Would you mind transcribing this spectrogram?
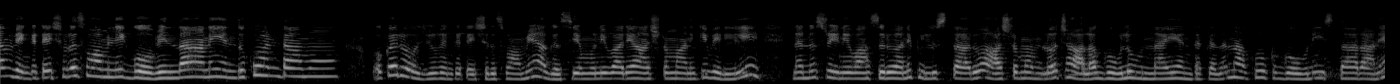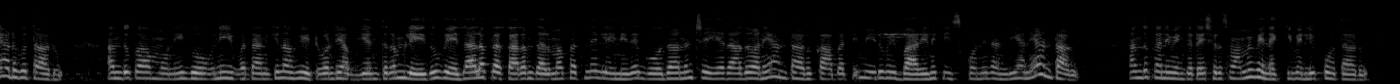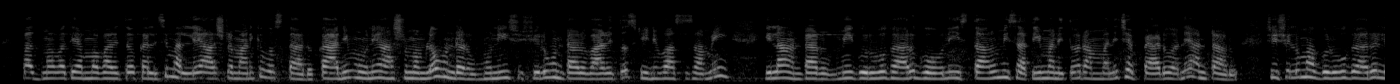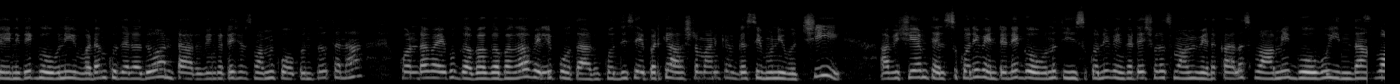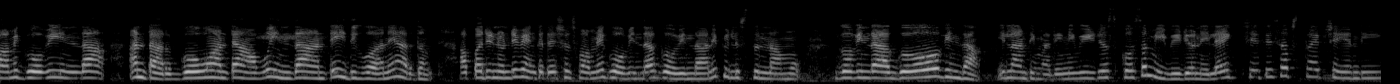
మనం వెంకటేశ్వర స్వామిని గోవింద అని ఎందుకు అంటాము? ఒకరోజు వెంకటేశ్వర స్వామి అగస్యముని వారి ఆశ్రమానికి వెళ్ళి నన్ను శ్రీనివాసుడు అని పిలుస్తారు. ఆశ్రమంలో చాలా గోవులు ఉన్నాయి అంట కదా నాకు ఒక గోవుని ఇస్తారా అని అడుగుతాడు. అందుకు ఆ ముని గోవుని ఇవ్వటానికి నాకు ఎటువంటి అభ్యంతరం లేదు. వేదాల ప్రకారం ధర్మపత్ని లేనిదే గోదానం చేయరాదు అని అంటారు. కాబట్టి మీరు మీ భార్యని తీసుకొని రండి అని అంటారు. అందుకని వెంకటేశ్వర స్వామి వెనక్కి వెళ్ళిపోతాడు. పద్మావతి అమ్మవారితో కలిసి మళ్ళీ ఆశ్రమానికి వస్తాడు. కానీ ముని ఆశ్రమంలో ఉండడు. ముని శిష్యులు ఉంటారు. వారితో శ్రీనివాస స్వామి ఇలా అంటారు. మీ గురువు గారు గోవుని ఇస్తాను మీ సతీమణితో రమ్మని చెప్పాడు అని అంటాడు. శిష్యులు మా గురువు గారు లేనిదే గోవుని ఇవ్వడం కుదరదు అంటారు. వెంకటేశ్వర స్వామి కోపంతో తన కొండ వైపు గబగబగా వెళ్ళిపోతాడు. కొద్దిసేపటికి ఆశ్రమానికి అగస్యముని వచ్చి ఆ విషయం తెలుసుకొని వెంటనే గోవును తీసుకొని వెంకటేశ్వర స్వామి వెనకాల స్వామి గోవు ఇందా స్వామి గోవి ఇందా అంటారు. గోవు అంటే ఆవు ఇందా అంటే ఇదిగో అని అర్థం. అప్పటి నుండి వెంకటేశ్వర స్వామి గోవింద గోవింద అని పిలుస్తున్నాము. గోవింద గోవింద. ఇలాంటి మరిన్ని వీడియోస్ కోసం ఈ వీడియోని లైక్ చేసి సబ్స్క్రైబ్ చేయండి.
